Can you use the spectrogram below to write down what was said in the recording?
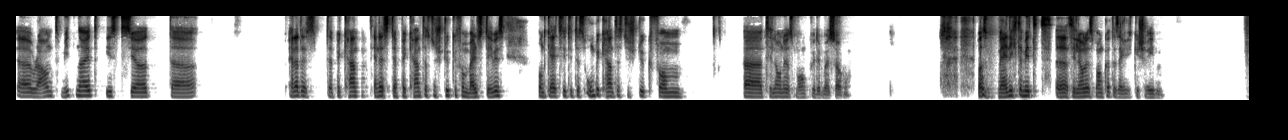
äh, Round Midnight ist ja der einer des, der bekannt, eines der bekanntesten Stücke von Miles Davis und gleichzeitig das unbekannteste Stück vom äh, Thelonious Monk, würde ich mal sagen. Was meine ich damit? Äh, Thelonious Monk hat das eigentlich geschrieben.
